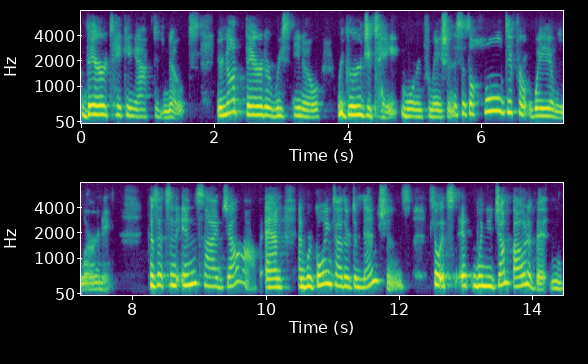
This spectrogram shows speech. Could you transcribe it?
there taking active notes. You're not there to, re, you know, regurgitate more information. This is a whole different way of learning because it's an inside job and and we're going to other dimensions so it's it, when you jump out of it and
